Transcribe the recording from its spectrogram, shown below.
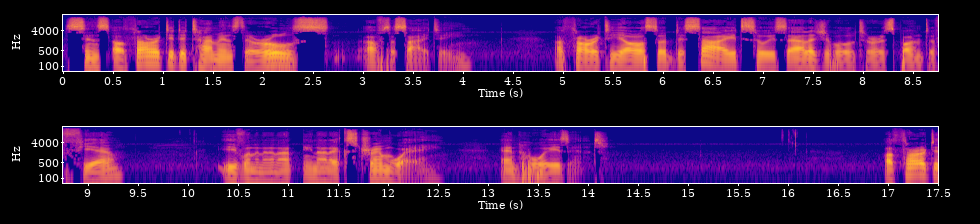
Since authority determines the rules of society, Authority also decides who is eligible to respond to fear, even in an, in an extreme way, and who isn't. Authority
